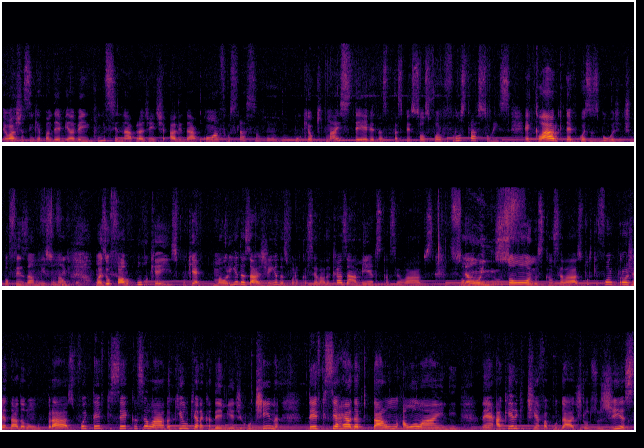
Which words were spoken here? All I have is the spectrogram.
Eu acho assim que a pandemia veio ensinar pra gente a lidar com a frustração. Uhum. Porque o que mais teve nas as pessoas foram frustrações. É claro que teve coisas boas, gente. Não tô frisando nisso, não. Mas eu falo por que isso? Porque a maioria das agendas foram canceladas, casamentos cancelados, Sonhos. sonhos cancelados, tudo que foi projetado a longo prazo foi teve que ser cancelado. Aquilo que era academia de rotina teve que se readaptar ao, ao online. Né? Aquele que tinha faculdade todos os dias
